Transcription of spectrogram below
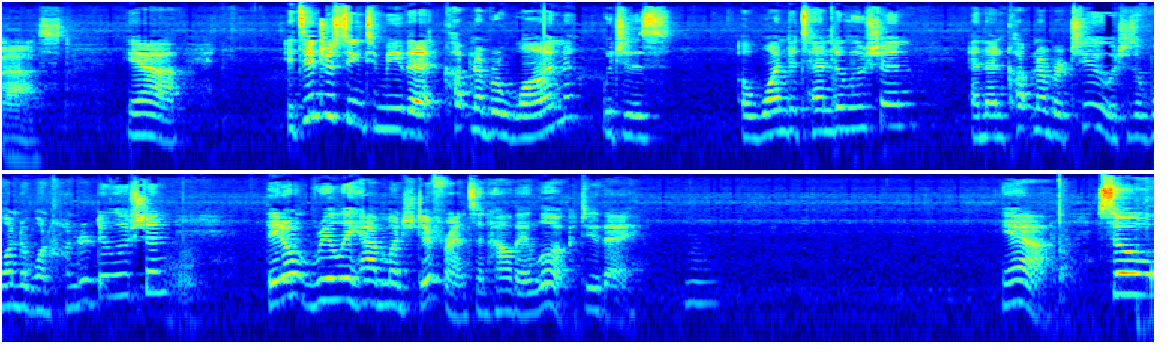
fast. Yeah, it's interesting to me that cup number one, which is a 1 to 10 dilution, and then cup number two, which is a 1 to 100 dilution, they don't really have much difference in how they look, do they? Yeah. So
